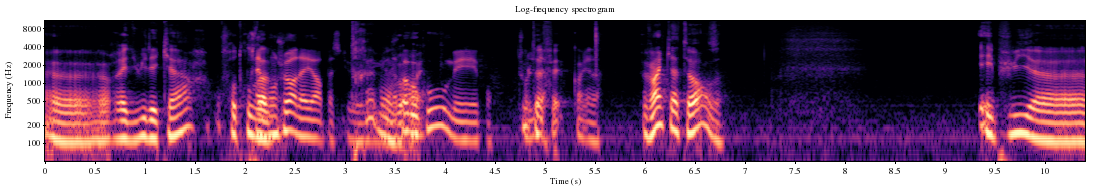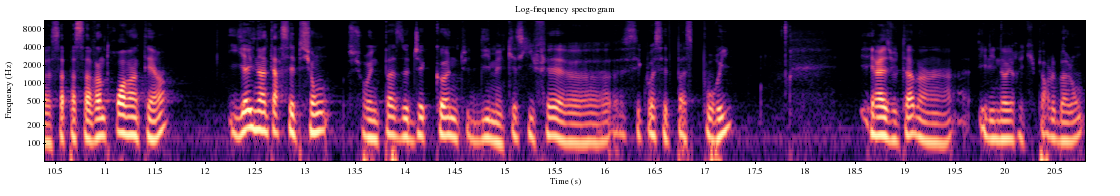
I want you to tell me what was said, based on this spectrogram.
euh, réduit l'écart. On se retrouve très bon joueur d'ailleurs parce que très bon pas beaucoup, mais bon. Tout à fait. Quand il y en a. 20-14. Et puis, euh, ça passe à 23-21. Il y a une interception sur une passe de Jack Cohn. Tu te dis, mais qu'est-ce qu'il fait euh, C'est quoi cette passe pourrie? Et résultat, ben, Illinois récupère le ballon,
